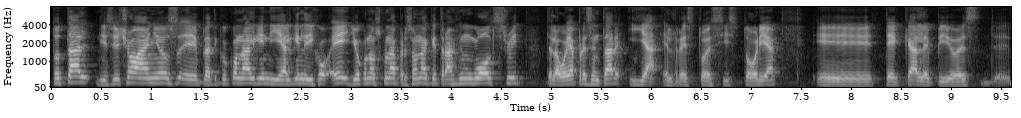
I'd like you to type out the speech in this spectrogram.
Total, 18 años, eh, platicó con alguien y alguien le dijo, hey, yo conozco una persona que trabaja en Wall Street, te la voy a presentar y ya, el resto es historia. Eh, Teca le pidió, es, eh,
